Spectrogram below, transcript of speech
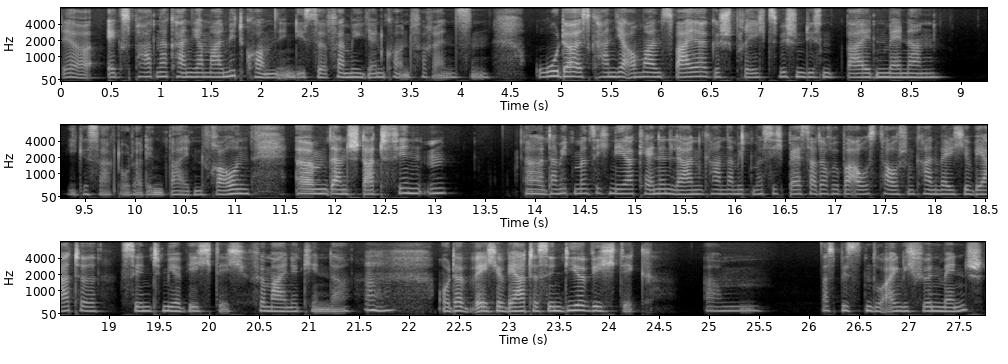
der Ex-Partner kann ja mal mitkommen in diese Familienkonferenzen. Oder es kann ja auch mal ein Zweiergespräch zwischen diesen beiden Männern wie gesagt, oder den beiden Frauen ähm, dann stattfinden, äh, damit man sich näher kennenlernen kann, damit man sich besser darüber austauschen kann, welche Werte sind mir wichtig für meine Kinder mhm. oder welche Werte sind dir wichtig. Ähm, Was bist denn du eigentlich für ein Mensch?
